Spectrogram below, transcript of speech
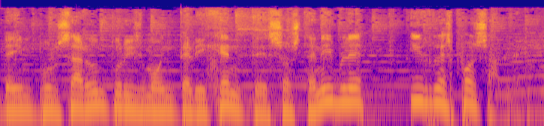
de impulsar un turismo inteligente, sostenible y responsable.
